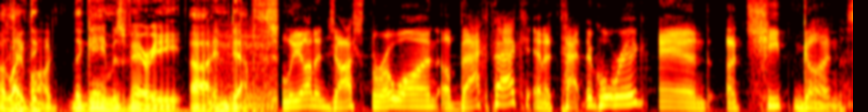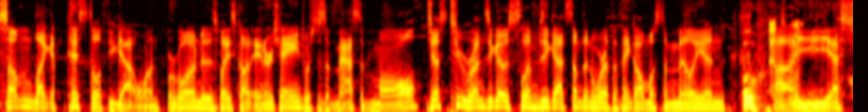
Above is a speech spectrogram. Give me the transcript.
but like the, the game is very uh, in depth. Leon and Josh throw on a backpack and a tactical rig and a cheap gun, something like a pistol if you got one. We're going to this place called Interchange, which is a massive mall. Just two runs ago, Slimsy got something worth I think almost a million. Ooh. Uh, yes,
